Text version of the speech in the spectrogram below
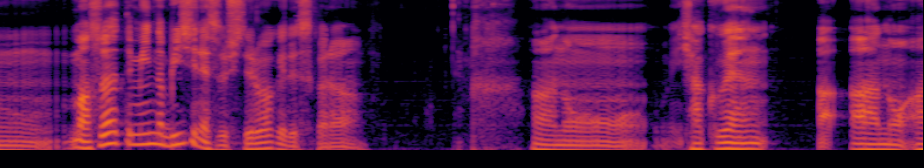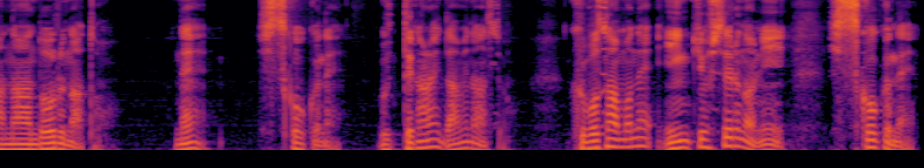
うん、まあそうやってみんなビジネスしてるわけですから、あのー、100円、あ、あの、侮るなと。ね。しつこくね。売ってかないとダメなんですよ。久保さんもね、隠居してるのに、しつこくね、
